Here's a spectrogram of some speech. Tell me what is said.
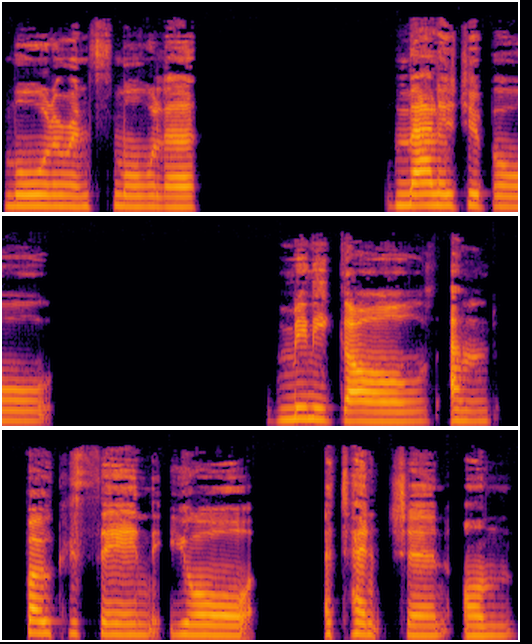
smaller and smaller, manageable mini goals and focusing your attention on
